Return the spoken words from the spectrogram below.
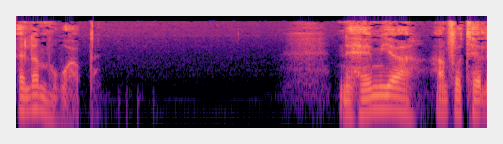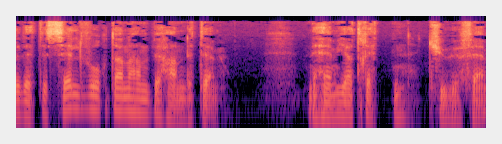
eller Moab. Nehemja, han forteller dette selv hvordan han behandlet dem. Nehemja 13, 25.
